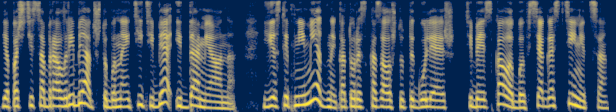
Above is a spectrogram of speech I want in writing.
Я почти собрал ребят, чтобы найти тебя и Дамиана. Если б не Медный, который сказал, что ты гуляешь, тебя искала бы вся гостиница».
